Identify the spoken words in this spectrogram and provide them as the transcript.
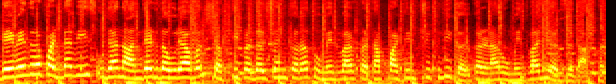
देवेंद्र फडणवीस उद्या नांदेड दौऱ्यावर शक्ती प्रदर्शन करत उमेदवार प्रताप पाटील चिखलीकर करणार उमेदवारी अर्ज दाखल.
